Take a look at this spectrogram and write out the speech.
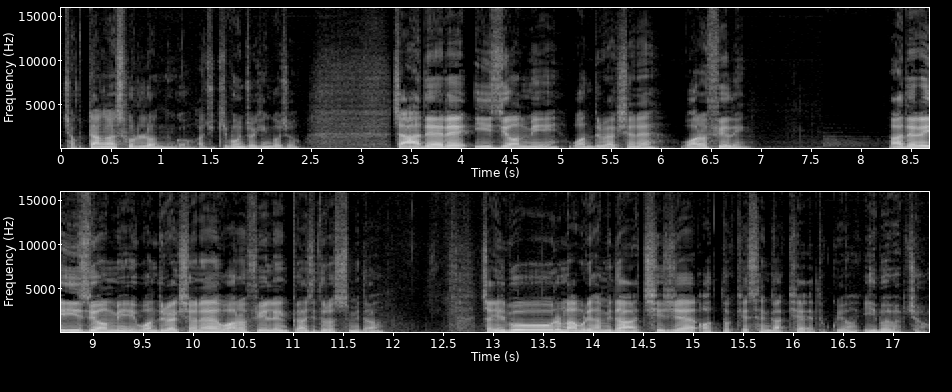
적당한 소를 넣는 거 아주 기본적인 거죠. 자, 아델의 Easy on Me, One Direction의 What a Feeling. 아델의 Easy on Me, One Direction의 What a Feeling까지 들었습니다. 자, 1부를 마무리합니다. 치즈의 어떻게 생각해 듣고요. 2부에 뵙죠.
